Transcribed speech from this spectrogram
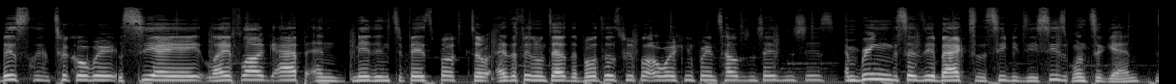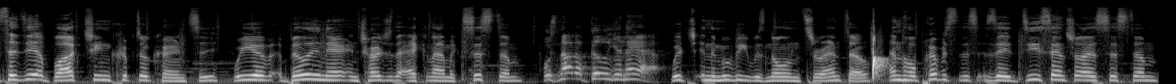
basically took over over the CIA LifeLog app and made into Facebook. So I definitely don't that both those people are working for intelligence agencies. And bringing this idea back to the CBDCs once again, this idea of blockchain cryptocurrency, where you have a billionaire in charge of the economic system who's not a billionaire. Which in the movie was Nolan Sorrento. And the whole purpose of this is a decentralized system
